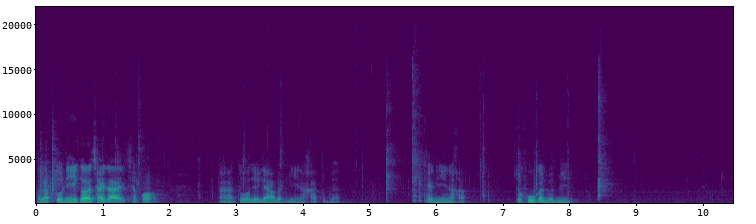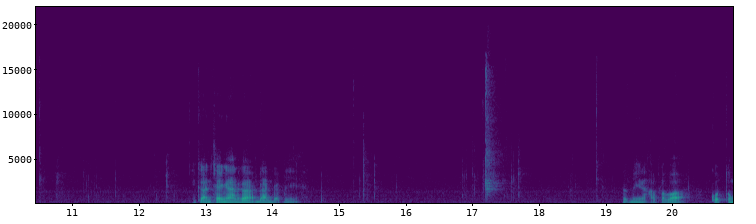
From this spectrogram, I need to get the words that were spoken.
สำหรับตัวนี้ก็ใช้ได้เฉพาะ ตัวยาวๆแบบนี้นะครับเพื่อนๆแค่นี้นะครับ จะคู่กันแบบนี้ การใช้งานก็ดันแบบนี้ แบบนี้นะครับ แล้วก็กดตรง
